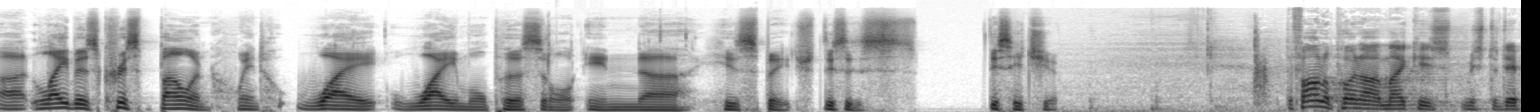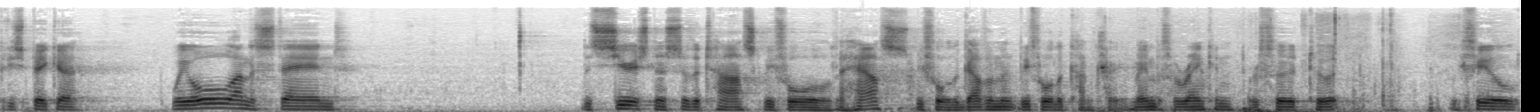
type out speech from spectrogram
Uh, Labor's Chris Bowen went way, way more personal in uh, his speech. This is this hits you. The final point I'll make is, Mr Deputy Speaker, We all understand the seriousness of the task before the House, before the government, before the country. Member for Rankin referred to it. We feel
